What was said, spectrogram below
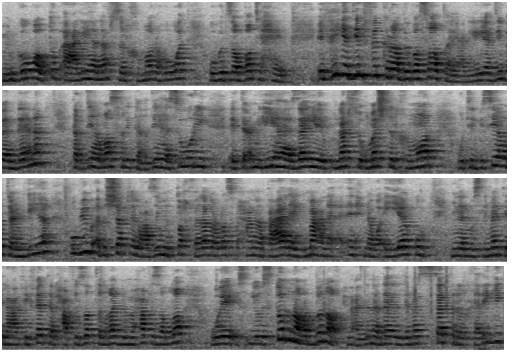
من جوه وبتبقى عليها نفس الخمار اهوت وبتظبطي حالك. هي دي الفكرة ببساطة يعني هي دي بندانة. تاخديها مصري تاخديها سوري تعمليها زي نفس قماشة الخمار وتلبسيها وتعمليها وبيبقى بالشكل العظيم التحفة. ندعو الله سبحانه وتعالى يجمعنا إحنا وإياكم من المسلمات العفيفات الحافظات للغيب بما حفظ الله ويسترنا ربنا. إحنا عايزينها ده اللباس الستر الخارجي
